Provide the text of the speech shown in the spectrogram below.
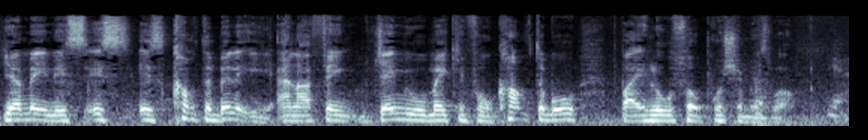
You know what I mean? It's, it's, it's comfortability, and I think Jamie will make him feel comfortable, but he'll also push him as well. Yeah.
